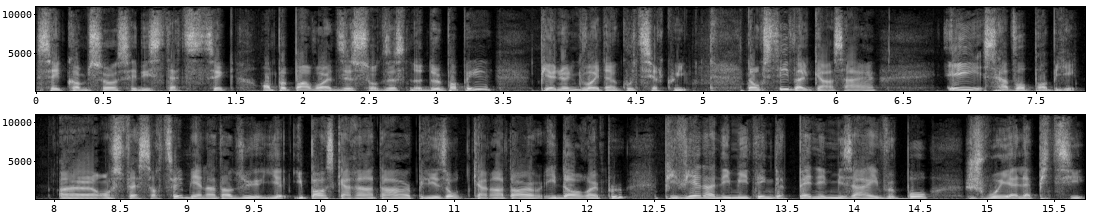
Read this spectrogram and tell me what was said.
C'est comme ça, c'est des statistiques. On peut pas avoir 10 sur 10, il y en a deux pas pire, puis il y en a une qui va être un coup de circuit. Donc, Steve a le cancer, Et ça va pas bien. Euh, on se fait sortir, bien entendu. Il, il, passe 40 heures, puis les autres 40 heures, il dort un peu. Puis il vient dans des meetings de peine et de misère. Il veut pas jouer à la pitié.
